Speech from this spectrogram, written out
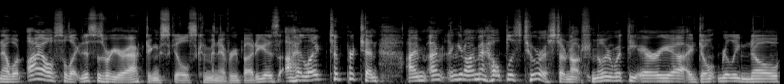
Now, what I also like, this is where your acting skills come in, everybody, is I like to pretend I'm, I'm, you know, I'm a helpless tourist. I'm not familiar with the area. I don't really know,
